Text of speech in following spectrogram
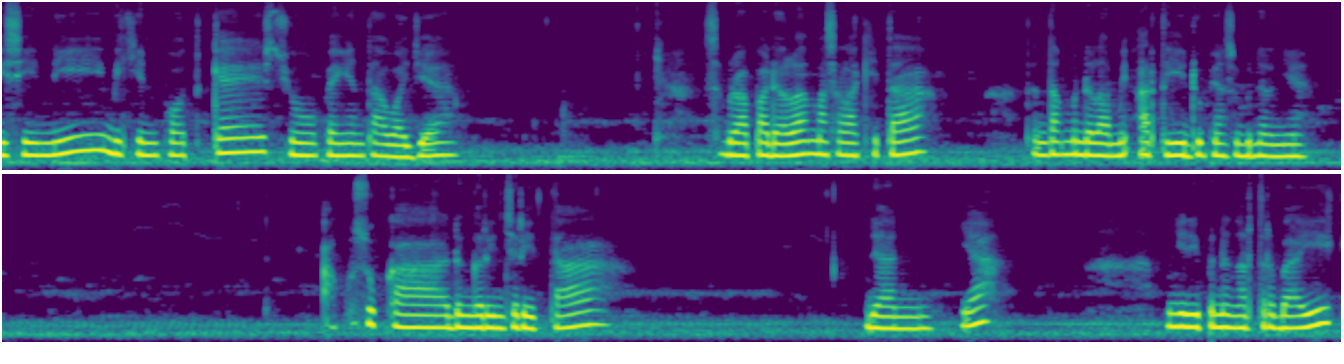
Di sini bikin podcast cuma pengen tahu aja seberapa dalam masalah kita tentang mendalami arti hidup yang sebenarnya. Aku suka dengerin cerita dan ya menjadi pendengar terbaik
